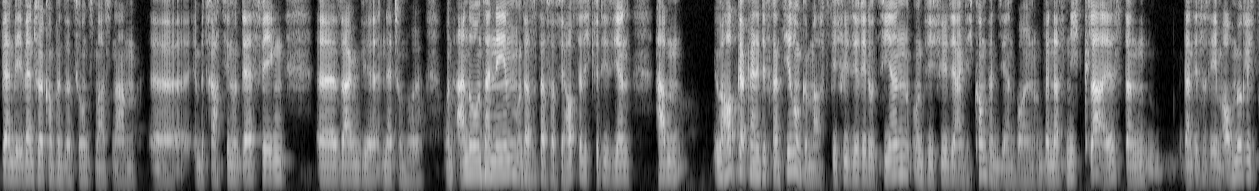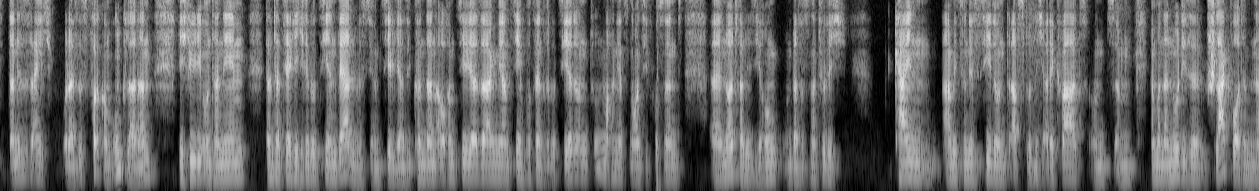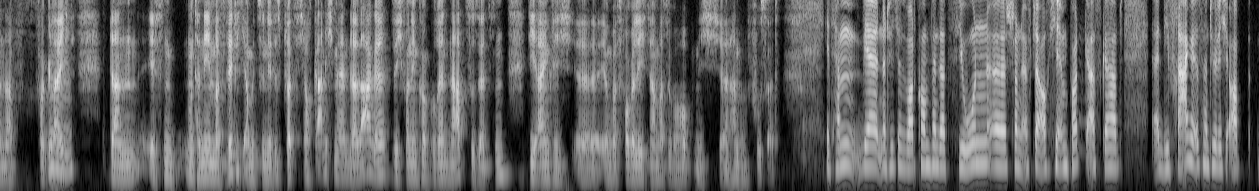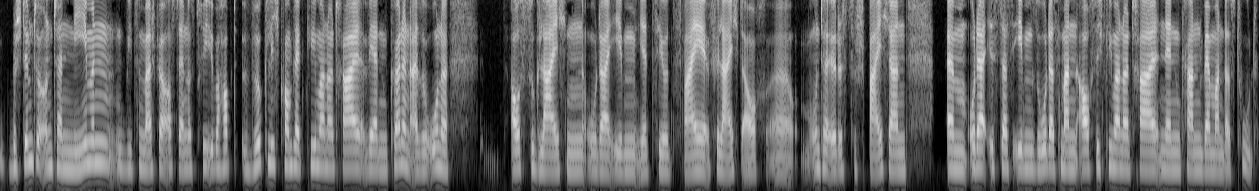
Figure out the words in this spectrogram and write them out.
werden wir eventuell Kompensationsmaßnahmen äh, in Betracht ziehen. Und deswegen äh, sagen wir Netto Null. Und andere Unternehmen, und das ist das, was wir hauptsächlich kritisieren, haben überhaupt gar keine Differenzierung gemacht, wie viel sie reduzieren und wie viel sie eigentlich kompensieren wollen. Und wenn das nicht klar ist, dann dann ist es eben auch möglich, dann ist es eigentlich, oder es ist vollkommen unklar dann, wie viel die Unternehmen dann tatsächlich reduzieren werden bis im Zieljahr. Sie können dann auch im Zieljahr sagen, wir haben 10 Prozent reduziert und, und machen jetzt 90 Prozent äh, Neutralisierung. Und das ist natürlich kein ambitioniertes Ziel und absolut nicht adäquat. Und ähm, wenn man dann nur diese Schlagworte miteinander vergleicht, mhm dann ist ein Unternehmen, was wirklich ambitioniert ist, plötzlich auch gar nicht mehr in der Lage, sich von den Konkurrenten abzusetzen, die eigentlich äh, irgendwas vorgelegt haben, was überhaupt nicht äh, Hand und Fuß hat. Jetzt haben wir natürlich das Wort Kompensation äh, schon öfter auch hier im Podcast gehabt. Äh, die Frage ist natürlich, ob bestimmte Unternehmen, wie zum Beispiel aus der Industrie, überhaupt wirklich komplett klimaneutral werden können, also ohne auszugleichen oder eben ihr CO2 vielleicht auch äh, unterirdisch zu speichern? Ähm, oder ist das eben so, dass man auch sich klimaneutral nennen kann, wenn man das tut?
